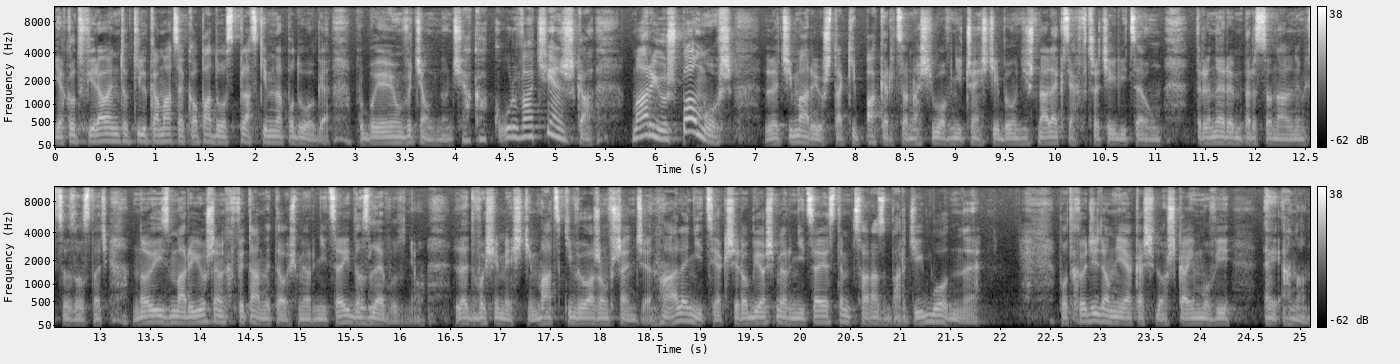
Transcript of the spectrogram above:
Jak otwierałem, to kilka macek opadło z plaskiem na podłogę. Próbuję ją wyciągnąć. Jaka kurwa ciężka. Mariusz, pomóż! Leci Mariusz, taki paker, co na siłowni częściej był niż na lekcjach w trzeciej liceum. Trenerem personalnym chce zostać. No i z Mariuszem chwytamy tę ośmiornicę i do zlewu z nią. Ledwo się mieści, macki wyłażą wszędzie. No ale nic, jak się robi ośmiornicę, jestem coraz bardziej głodny. Podchodzi do mnie jakaś lożka i mówi Ej Anon,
